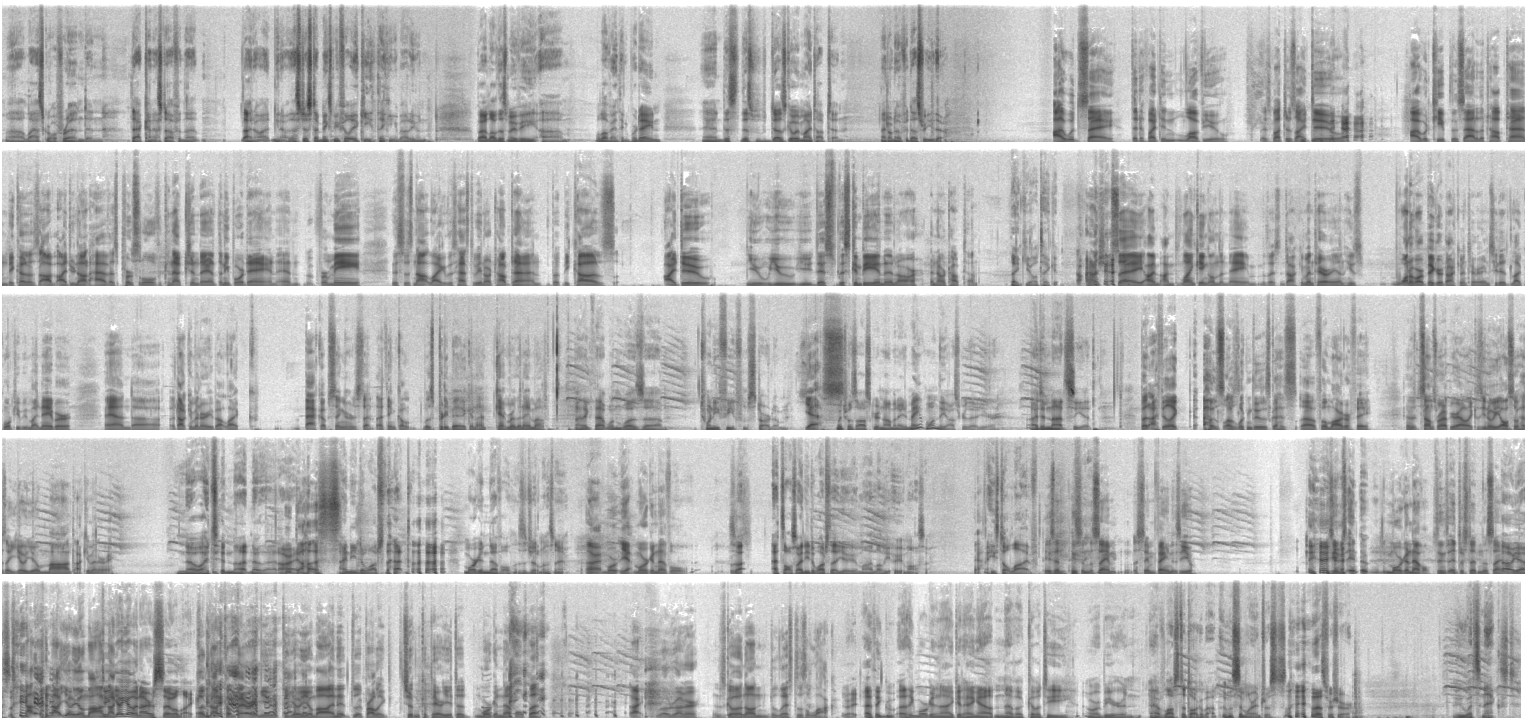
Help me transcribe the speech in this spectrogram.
uh, last girlfriend and that kind of stuff, and that I don't, you know, that's just that makes me feel icky thinking about it even. But I love this movie. Um, I love Anthony Bourdain, and this this does go in my top ten. I don't know if it does for you though. I would say that if I didn't love you as much as I do, I would keep this out of the top 10 because I, I do not have as personal of a connection to Anthony Bourdain. And for me, this is not like this has to be in our top 10, but because I do, you, you, you, this, this can be in, in our, in our top 10. Thank you. I'll take it. And I should say, I'm I'm blanking on the name of this documentarian. He's one of our bigger documentarians. He did like "Won't You Be My Neighbor," and uh, a documentary about like backup singers that I think uh, was pretty big, and I can't remember the name of. I think that one was um, 20 Feet from Stardom, Yes, which was Oscar nominated. May have won the Oscar that year. I did not see it. but I feel like I was I was looking through this guy's uh, filmography, and it sounds right up your alley because you know he also has a Yo-Yo Ma documentary. No, I did not know that. All He right. does. I need to watch that. Morgan Neville is the gentleman's name. All right, Mor- yeah, Morgan Neville. So I, that's also, I need to watch that Yo Yo Ma. I love Yo Yo Ma also. Yeah. He's still alive. He's in he's in the same the same vein as you. He seems in, uh, Morgan Neville seems interested in the same. Oh, yes. Not not Yo Yo Ma. I'm Dude, not Yo Yo and I are so alike. I'm not comparing you to Yo Yo Ma, and it, it probably shouldn't compare you to Morgan Neville. But all right, Roadrunner is going on the list as a lock. Right. I think I think Morgan and I could hang out and have a cup of tea or a beer and have lots to talk about with similar interests. That's for sure. Ooh, what's next?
